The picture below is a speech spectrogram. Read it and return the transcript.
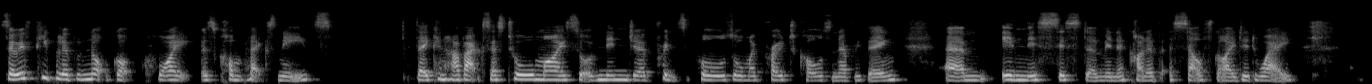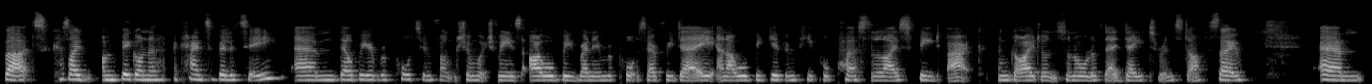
So if people have not got quite as complex needs, they can have access to all my sort of ninja principles all my protocols and everything um, in this system in a kind of a self-guided way but because I'm big on accountability, um, there'll be a reporting function, which means I will be running reports every day and I will be giving people personalized feedback and guidance on all of their data and stuff. So um,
